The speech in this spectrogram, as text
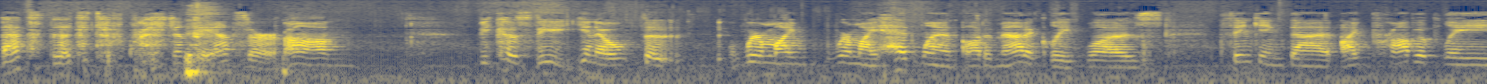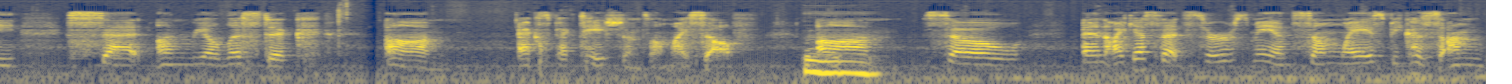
That's that's a tough question to answer um, because the you know the where my where my head went automatically was thinking that I probably set unrealistic um, expectations on myself. Mm. Um, so and I guess that serves me in some ways because I'm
